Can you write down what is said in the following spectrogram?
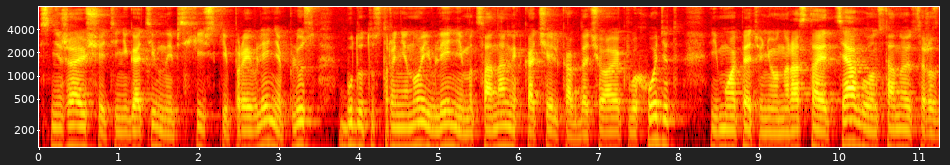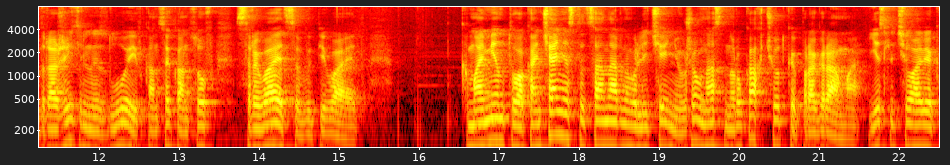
снижающие эти негативные психические проявления. Плюс будут устранено явление эмоциональных качель, когда человек выходит, ему опять у него нарастает тяга, он становится раздражительный, злой и в конце концов срывается, выпивает к моменту окончания стационарного лечения уже у нас на руках четкая программа. Если человек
